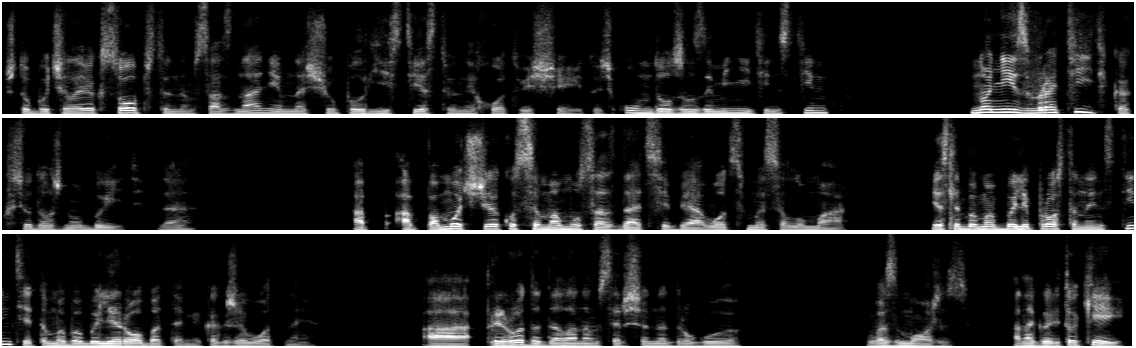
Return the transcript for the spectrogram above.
чтобы человек собственным сознанием нащупал естественный ход вещей. То есть ум должен заменить инстинкт, но не извратить, как все должно быть, да? А, а помочь человеку самому создать себя. Вот смысл ума. Если бы мы были просто на инстинкте, то мы бы были роботами, как животные. А природа дала нам совершенно другую возможность. Она говорит, окей,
